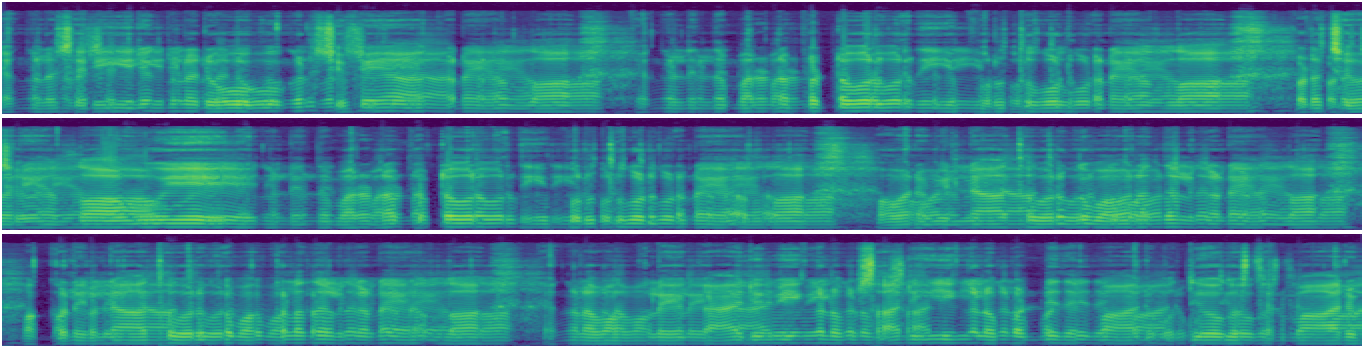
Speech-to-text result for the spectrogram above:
ഞങ്ങളെ ശരീരങ്ങളെ രോഗങ്ങൾ ശിഫയാക്കണേ അല്ലാ ഞങ്ങളിൽ നിന്ന് മരണപ്പെട്ടവർക്ക് നീ പുറത്തു കൊടുക്കണേ അല്ലാ പടച്ചവനെ അല്ലാഹുവേ ഞങ്ങളിൽ നിന്ന് മരണപ്പെട്ടവർക്ക് നീ പുറത്തു കൊടുക്കണേ അല്ലാ ഭവനമില്ലാത്തവർക്ക് ഭവനം നൽകണേ അല്ലാ മക്കളില്ലാത്തവർക്ക് മക്കളെ നൽകണേ അല്ലാ ഞങ്ങളെ മക്കളെ കാര്യങ്ങളും സാരീങ്ങളും പണ്ഡിതന്മാരും ഉദ്യോഗസ്ഥന്മാരും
